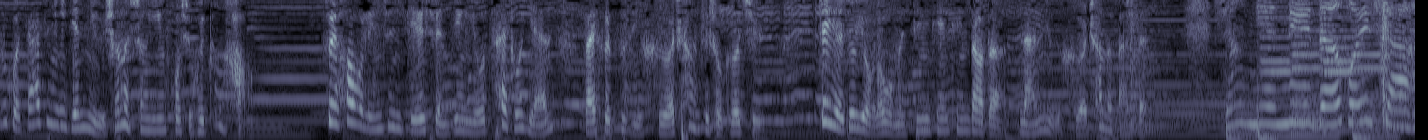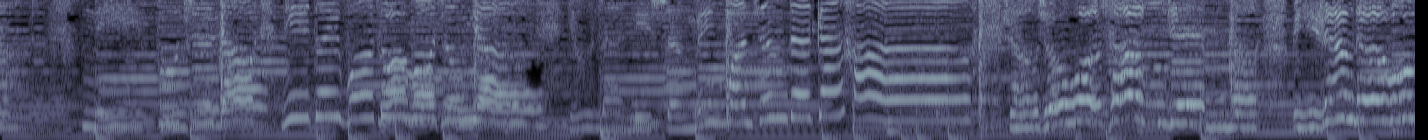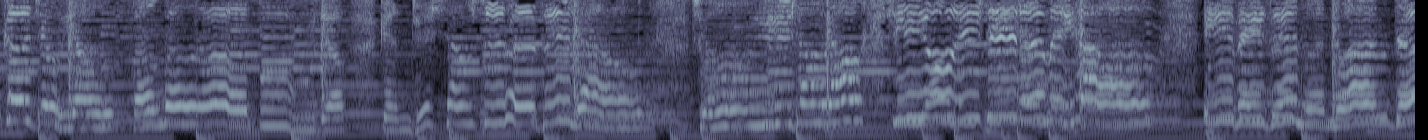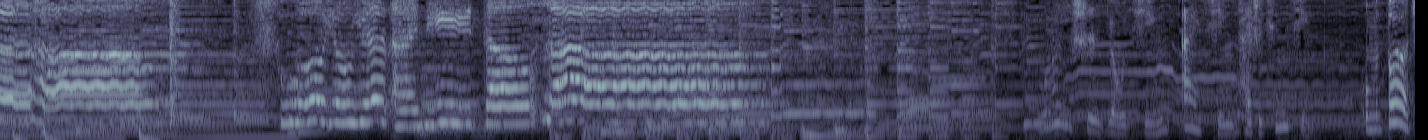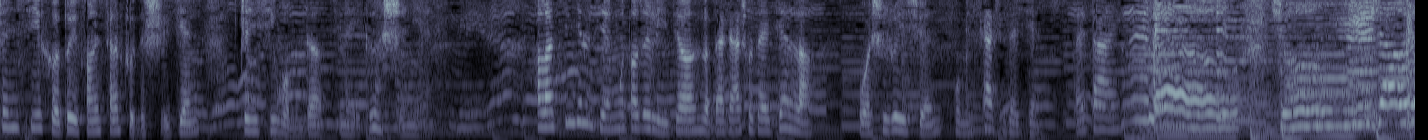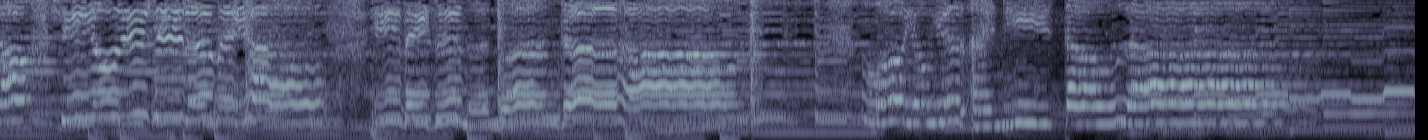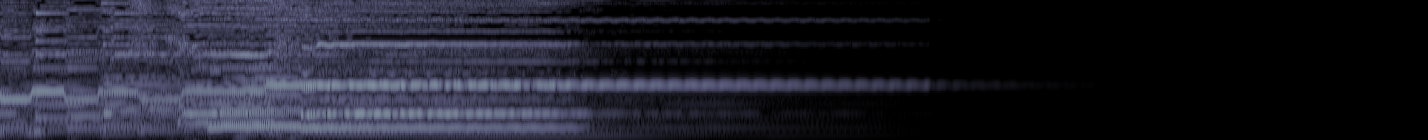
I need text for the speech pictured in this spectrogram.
如果加进一点女生的声音，或许会更好。最后，林俊杰选定由蔡卓妍来和自己合唱这首歌曲，这也就有了我们今天听到的男女合唱的版本。想念你的微笑，你不知道你对我多么重要。有了你，生命完整的刚好。教教我长睫毛，迷人的无可救药。我放慢了步调，感觉像是喝醉了。终于情、爱情还是亲情，我们都要珍惜和对方相处的时间，珍惜我们的每个十年。好了，今天的节目到这里就要和大家说再见了，我是瑞璇，我们下期再见，拜拜。终于找到心有灵犀的美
